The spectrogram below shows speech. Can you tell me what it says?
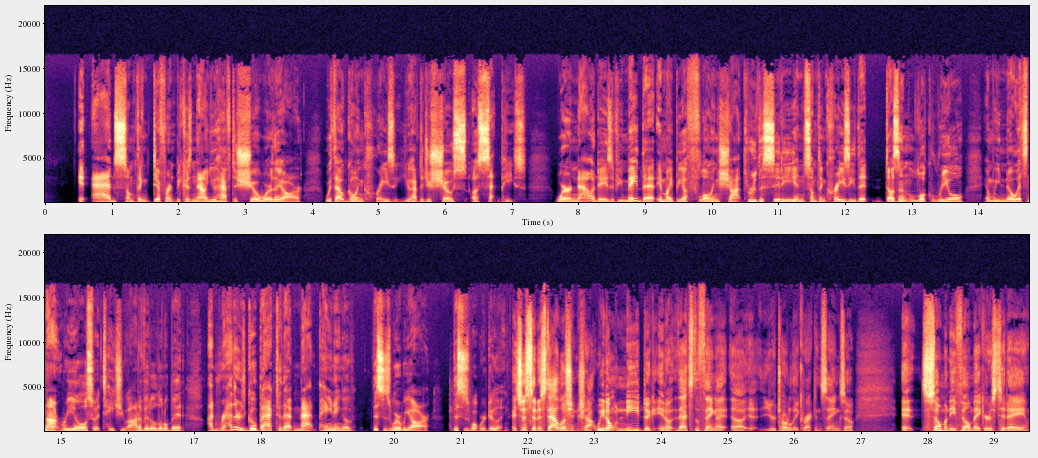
it adds something different because now you have to show where they are without going crazy. You have to just show a set piece. Where nowadays, if you made that, it might be a flowing shot through the city and something crazy that doesn't look real, and we know it's not real, so it takes you out of it a little bit. I'd rather go back to that matte painting of this is where we are, this is what we're doing. It's just an establishing shot. We don't need to, you know, that's the thing. I, uh, you're totally correct in saying so. It, so many filmmakers today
